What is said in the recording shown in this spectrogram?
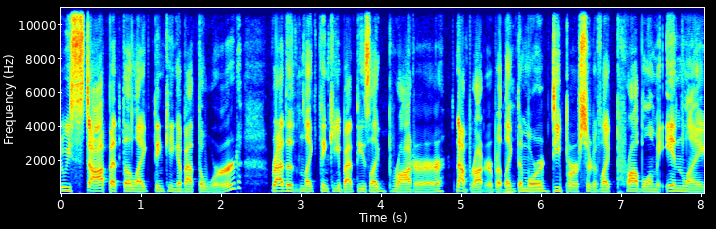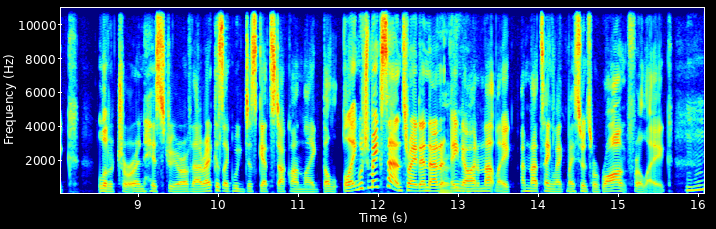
we stop at the like thinking about the word rather than like thinking about these like broader not broader but like the more deeper sort of like problem in like literature and history or of that right because like we just get stuck on like the language makes sense right and I, Right. you know and i'm not like i'm not saying like my students were wrong for like mm-hmm.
